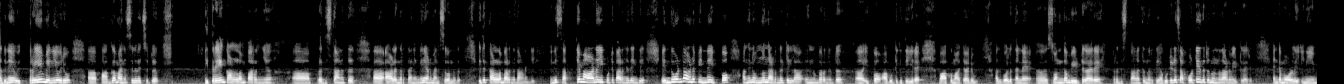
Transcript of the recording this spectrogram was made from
അതിനെ ഇത്രയും വലിയൊരു പക മനസ്സിൽ വെച്ചിട്ട് ഇത്രയും കള്ളം പറഞ്ഞ് പ്രതിസ്ഥാനത്ത് ആളെ നിർത്താൻ എങ്ങനെയാണ് മനസ്സ് വന്നത്? ഇത് കള്ളം പറഞ്ഞതാണെങ്കിൽ ഇനി സത്യമാണ് ഈ കുട്ടി പറഞ്ഞതെങ്കിൽ എന്തുകൊണ്ടാണ് പിന്നെ ഇപ്പോൾ അങ്ങനെ ഒന്നും നടന്നിട്ടില്ല എന്നും പറഞ്ഞിട്ട് ഇപ്പോൾ ആ കുട്ടിക്ക് തീരെ വാക്ക് മാറ്റാനും അതുപോലെ തന്നെ സ്വന്തം വീട്ടുകാരെ പ്രതിസ്ഥാനത്ത് നിർത്തി. ആ കുട്ടിയുടെ സപ്പോർട്ട് ചെയ്തിട്ട് നിന്നതാണ് വീട്ടുകാർ എന്റെ മോളിൽ ഇനിയും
